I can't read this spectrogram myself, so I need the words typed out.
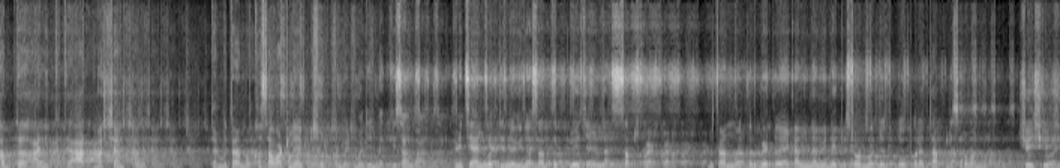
थांबतं आणि तिथे आत्मा शांत होतो. तर मित्रांनो कसा वाटला एपिसोड कमेंटमध्ये नक्की सांगा. आणि चॅनलवरती नवीन असाल तर प्ले चॅनलला सबस्क्राईब करा. मित्रांनो तर भेटूया एका नवीन एपिसोडमध्ये तोपर्यंत आपल्या सर्वांना जय शिवाय.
